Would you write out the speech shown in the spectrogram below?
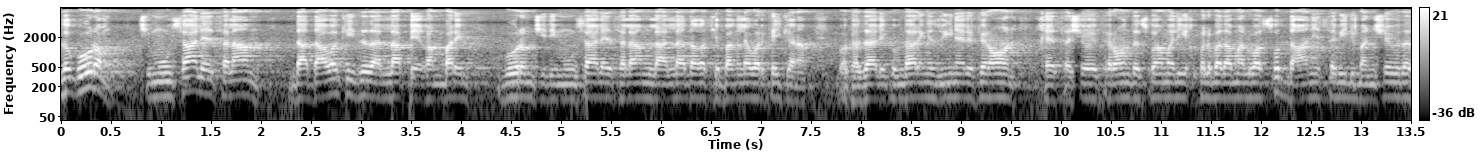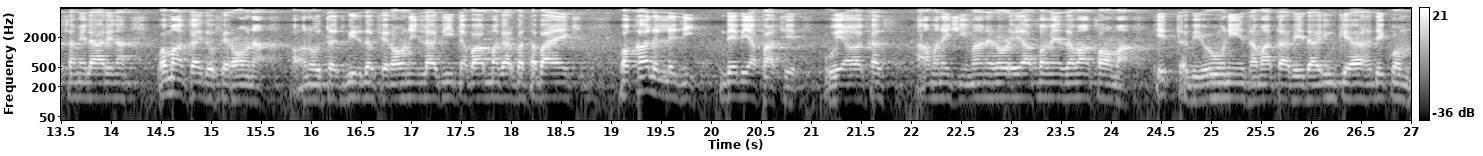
زه ګورم چې موسی علی السلام دا داوا کوي زه د الله پیغمبرم ګورم چې د موسی علی السلام لا الله دغه څه بنگله ور کوي کنه وکذالکم دارنګ زوینه لفرعون خیسته شوی فرعون د سو عملی خپل بد عمل وسد عن سبیل بن شوی د سمیلارنا وما قید فرعون او نو تدبیر د فرعون الا فی تباب مگر په تباہ کې وقال الذي دی بیا فاسد ویا کس آمنئ چي ایمان راوړئ یا قومه زما قومه اتبعوني زما تابعداري وکړئ اهدکم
